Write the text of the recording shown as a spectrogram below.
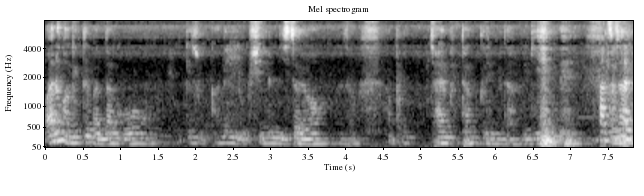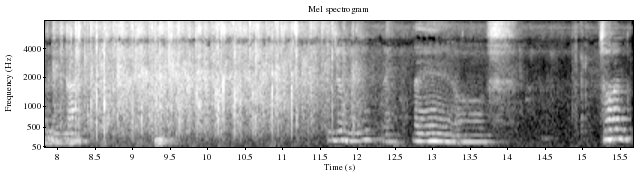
많은 관객들 만나고 계속 하는 욕심은 있어요. 그래서 앞으로 잘 부탁드립니다. 여기. 네. 박수 감사합니다. 부탁드립니다. 이정민 네. 네, 어, 저는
